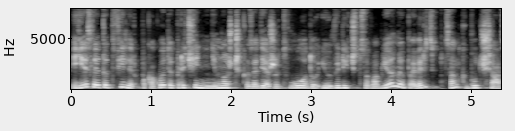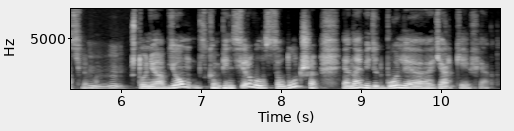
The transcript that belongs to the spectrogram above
И если этот филлер филлер по какой-то причине немножечко задержит воду и увеличится в объеме, поверьте, пациентка будет счастлива, mm-hmm. что у нее объем скомпенсировался лучше, и она видит более яркий эффект.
